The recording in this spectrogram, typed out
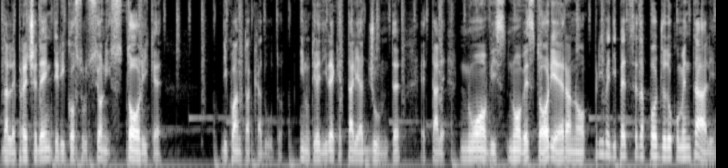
dalle precedenti ricostruzioni storiche di quanto accaduto. Inutile dire che tali aggiunte e tali nuovi, nuove storie erano prive di pezze d'appoggio documentali.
